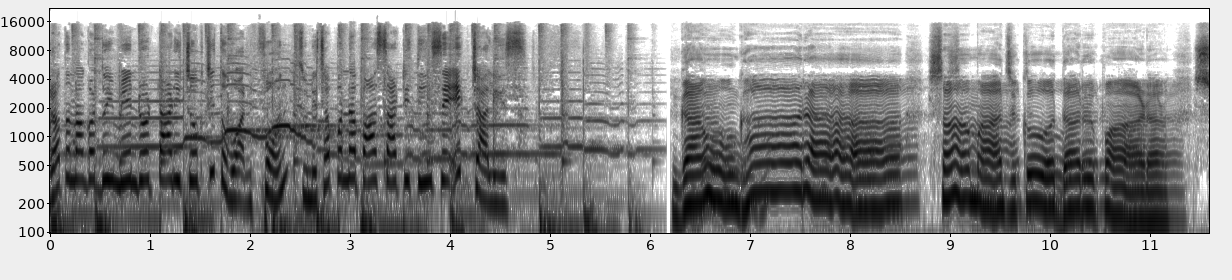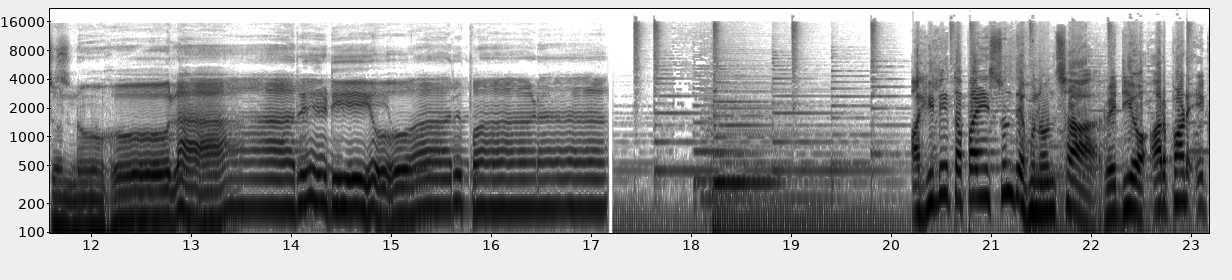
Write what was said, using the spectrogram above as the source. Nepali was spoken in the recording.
रत्नगर दुई मेन रोड टाढी चोक चितवन। फोन शून्य छप्पन्न पाँच साठी तिन सय एकचालिस। गाउँ घर समाजको दर्पण सुन्नु होला रेडियो अर्पण। अहिले तपाईँ सुन्दै हुनुहुन्छ रेडियो अर्पण एक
